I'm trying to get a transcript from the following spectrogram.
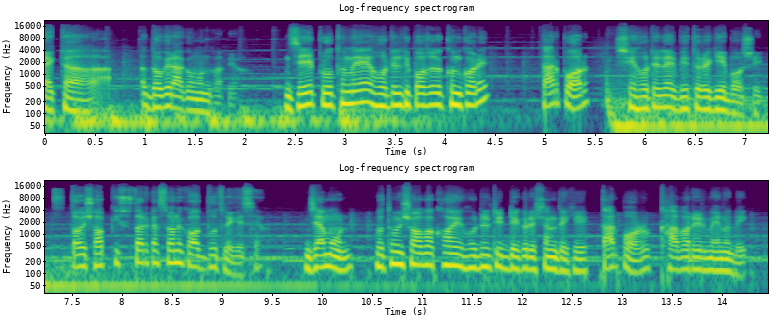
একটা দোগের আগমন ঘটে। যে প্রথমে হোটেলটি পর্যবেক্ষণ করে, তারপর সে হোটেলের ভিতরে গিয়ে বসে। তবে সব কিছু তার কাছে অনেক অদ্ভুত লেগেছে। যেমন, প্রথমে সে অবাক হয় হোটেলটির ডেকোরেশন দেখে, তারপর খাবারের মেনু দেখে।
